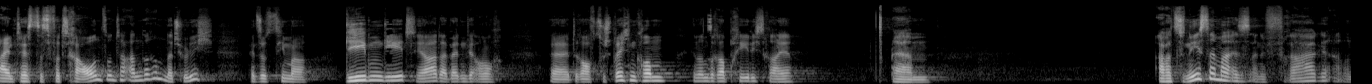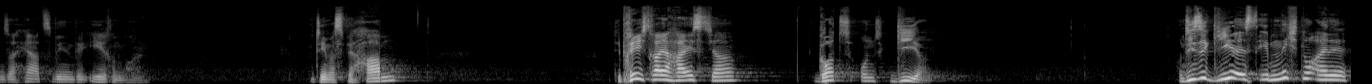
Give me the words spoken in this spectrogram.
Ein Test des Vertrauens unter anderem, natürlich, wenn es ums Thema Geben geht, ja, da werden wir auch noch äh, darauf zu sprechen kommen in unserer Predigtreihe. Ähm, aber zunächst einmal ist es eine Frage an unser Herz, wen wir ehren wollen. Mit dem, was wir haben. Die Predigtreihe heißt ja Gott und Gier. Und diese Gier ist eben nicht nur eine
